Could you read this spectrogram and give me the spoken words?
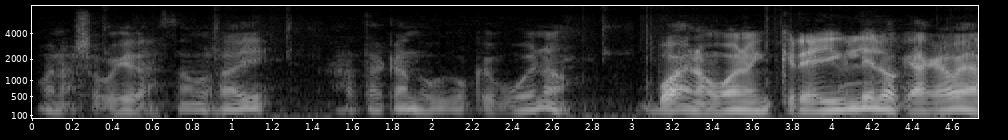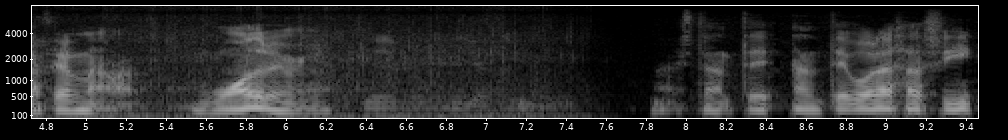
Buena subida, estamos ahí atacando. Uy, qué bueno. Bueno, bueno, increíble lo que acaba de hacer nada Madre mía. Está ante, ante bolas así.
